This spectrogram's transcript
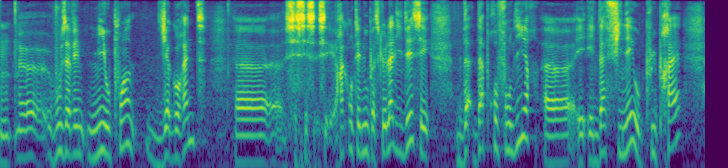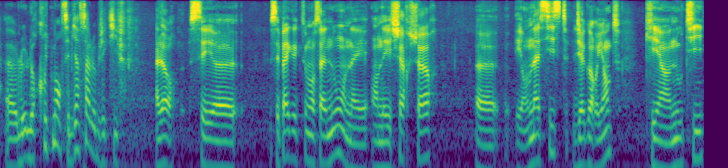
Euh, vous avez mis au point Diagorent. Euh, Racontez-nous, parce que là, l'idée, c'est d'a- d'approfondir euh, et, et d'affiner au plus près le, le recrutement. C'est bien ça l'objectif? Alors, c'est c'est pas exactement ça. Nous, on est, on est chercheurs et on assiste Diagorient, qui est un outil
